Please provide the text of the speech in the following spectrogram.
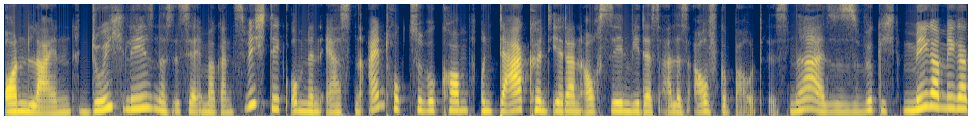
online durchlesen. Das ist ja immer ganz wichtig, um einen ersten Eindruck zu bekommen. Und da könnt ihr dann auch sehen, wie das alles aufgebaut ist. Ne? Also es ist wirklich mega, mega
